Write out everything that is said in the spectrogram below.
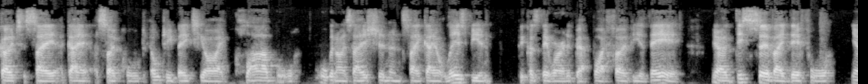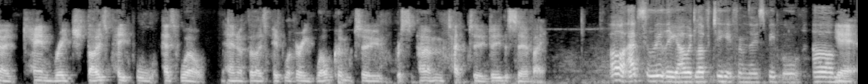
go to say a gay, a so-called LGBTI club or organisation and say gay or lesbian, because they're worried about biphobia there. You know, this survey therefore, you know, can reach those people as well. And if those people are very welcome to um, take, to do the survey. Oh, absolutely! I would love to hear from those people. Um, yeah,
